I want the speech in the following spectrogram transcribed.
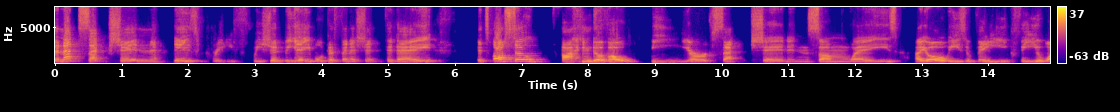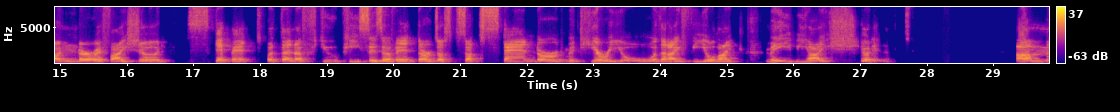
the next section is brief. We should be able to finish it today. It's also kind of a weird section in some ways. I always vaguely wonder if I should skip it, but then a few pieces of it are just such standard material that I feel like maybe I shouldn't. Um.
